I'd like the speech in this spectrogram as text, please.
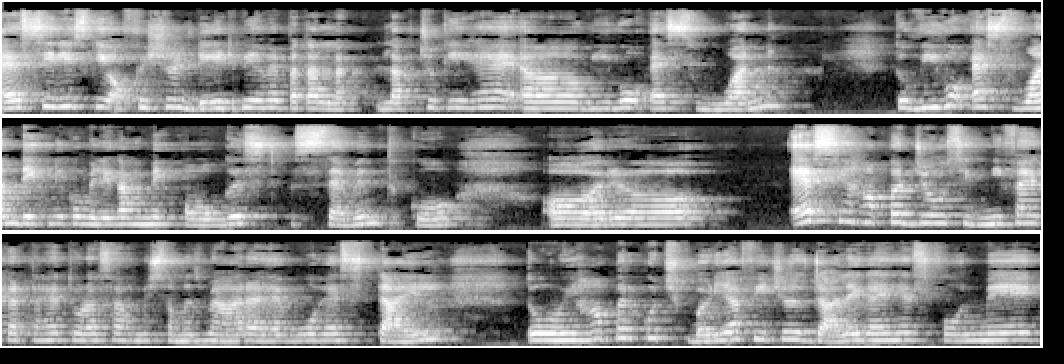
एस सीरीज़ की ऑफिशियल डेट भी हमें पता लग लग चुकी है वीवो एस वन तो वीवो एस वन देखने को मिलेगा हमें अगस्त सेवेंथ को, और एस यहाँ पर जो सिग्निफाई करता है, थोड़ा सा हमें समझ में आ रहा है, वो है स्टाइल तो यहाँ पर कुछ बढ़िया फीचर्स डाले गए हैं इस फ़ोन में।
